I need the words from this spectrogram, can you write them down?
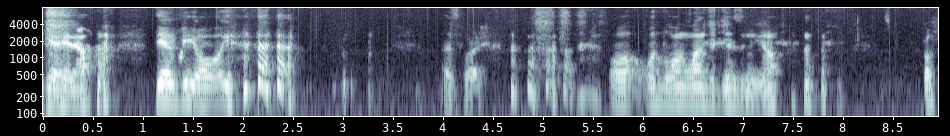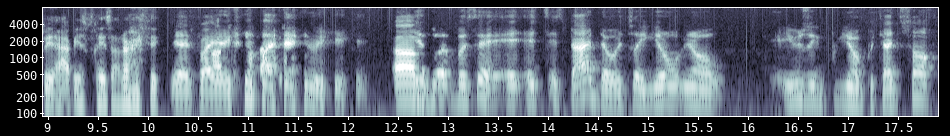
Yeah, you know, DMV all. Yeah. That's funny. all, all along the lines of Disney, you know. Supposed to be the happiest place on earth. Yeah, it's probably angry. Um, yeah, but but say it, it's it's bad though. It's like you don't you know usually you know protect yourself,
